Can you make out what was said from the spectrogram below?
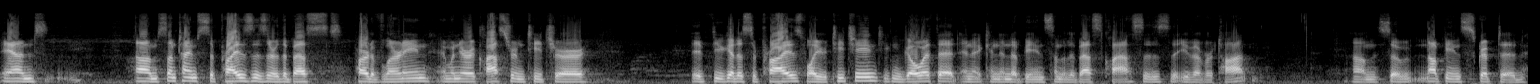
And um, sometimes surprises are the best part of learning. And when you're a classroom teacher, if you get a surprise while you're teaching, you can go with it, and it can end up being some of the best classes that you've ever taught. Um, so not being scripted,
